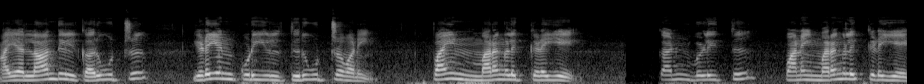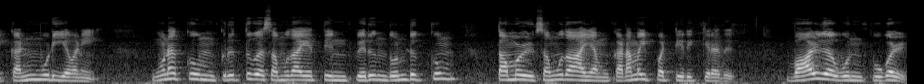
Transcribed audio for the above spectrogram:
அயர்லாந்தில் கருவுற்று இடையன்குடியில் திருவுற்றவனே பைன் மரங்களுக்கிடையே கண் விழித்து பனை மரங்களுக்கிடையே கண்மூடியவனே உனக்கும் கிறித்துவ சமுதாயத்தின் பெருந்தொண்டுக்கும் தமிழ் சமுதாயம் கடமைப்பட்டிருக்கிறது. வாழ்க உன் புகழ்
